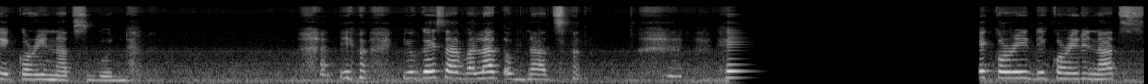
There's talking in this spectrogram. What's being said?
Hickory nuts good. you, you guys have a lot of nuts. Hickory, decorated nuts,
